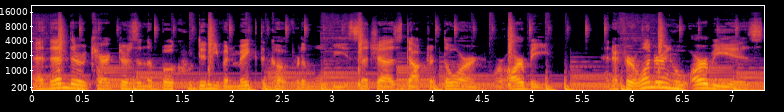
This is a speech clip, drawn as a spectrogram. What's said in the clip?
And then there are characters in the book who didn't even make the cut for the movie, such as Dr. Thorne or Arby. And if you're wondering who Arby is,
